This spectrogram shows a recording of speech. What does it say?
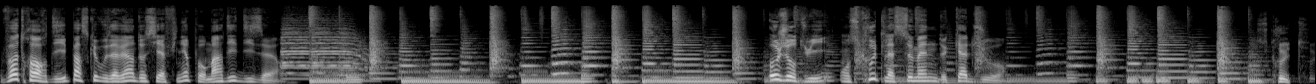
Votre ordi parce que vous avez un dossier à finir pour mardi 10h. Aujourd'hui, on scrute la semaine de 4 jours. Scrute.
